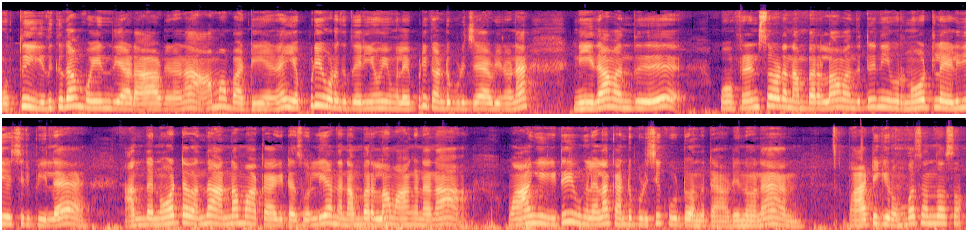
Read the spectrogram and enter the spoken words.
முத்து இதுக்கு தான் போயிருந்தியாடா? அப்படின்னா ஆமாம் பாட்டி எப்படி உனக்கு தெரியும்? இவங்களை எப்படி கண்டுபிடிச்ச? அப்படின்னோடனே நீ தான் வந்து உன் ஃப்ரெண்ட்ஸோட நம்பரெல்லாம் வந்துட்டு நீ ஒரு நோட்டில் எழுதி வச்சிருப்பீல அந்த நோட்டை வந்து அண்ணம்மாக்கா கிட்ட சொல்லி அந்த நம்பரெல்லாம் வாங்கினேனா வாங்கிக்கிட்டு இவங்களெல்லாம் கண்டுபிடிச்சி கூப்பிட்டு வந்துட்டேன். அப்படின்னோடனே பாட்டிக்கு ரொம்ப சந்தோஷம்.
